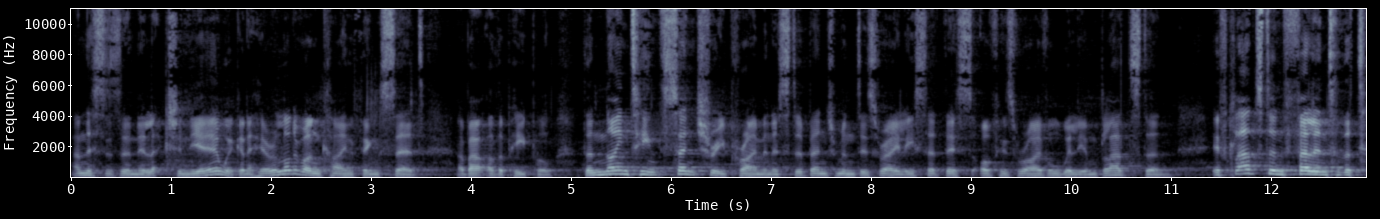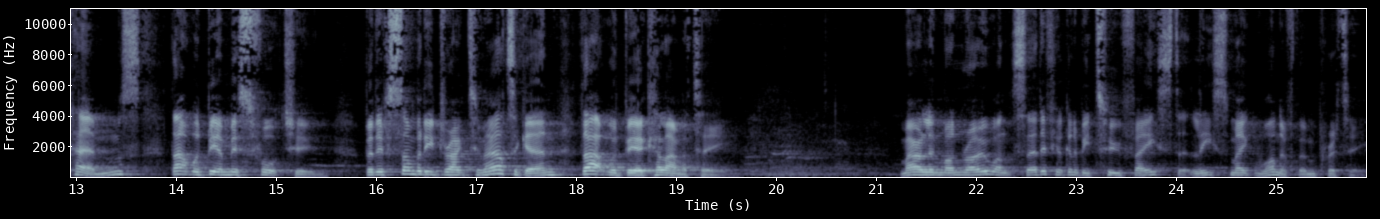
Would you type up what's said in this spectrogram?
And this is an election year. We're going to hear a lot of unkind things said about other people. The 19th century Prime Minister, Benjamin Disraeli, said this of his rival William Gladstone. If Gladstone fell into the Thames, that would be a misfortune. But if somebody dragged him out again, that would be a calamity. Marilyn Monroe once said, if you're going to be two faced, at least make one of them pretty.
